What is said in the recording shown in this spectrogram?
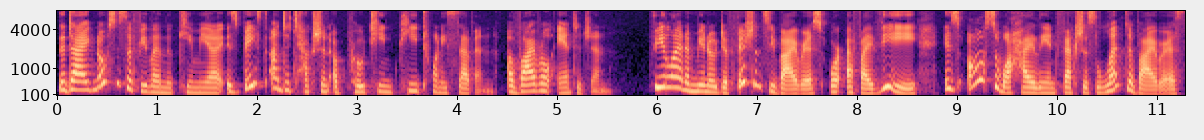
The diagnosis of feline leukemia is based on detection of protein P27, a viral antigen. Feline immunodeficiency virus, or FIV, is also a highly infectious lentivirus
